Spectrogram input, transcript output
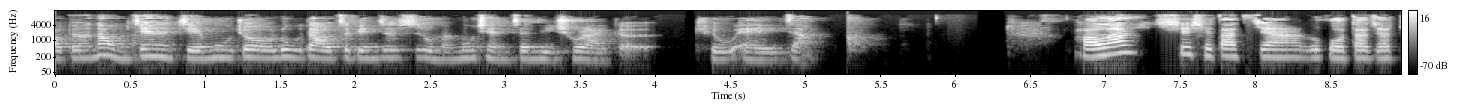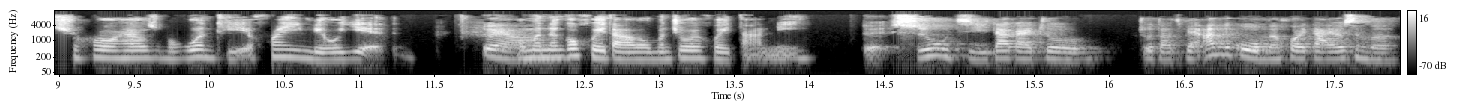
好的，那我们今天的节目就录到这边，这是我们目前整理出来的 Q&A，这样。好啦，谢谢大家。如果大家之后还有什么问题，也欢迎留言，对啊，我们能够回答的，我们就会回答你。对十五集大概就做到这边啊。如果我们回答有什么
